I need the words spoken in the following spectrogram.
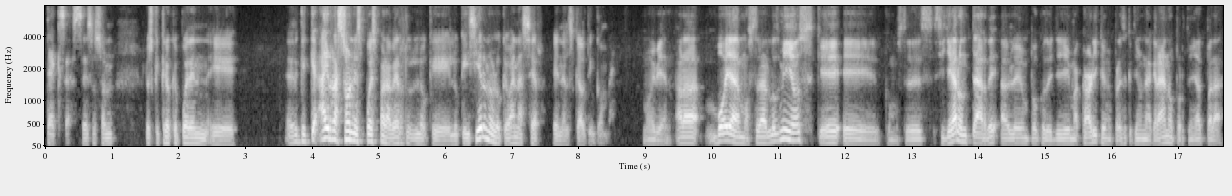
Texas. Esos son los que creo que pueden... Eh, eh, que, hay razones pues para ver lo que, lo que hicieron o lo que van a hacer en el Scouting Combine. Muy bien, ahora voy a mostrar los míos, que eh, como ustedes, si llegaron tarde, hablé un poco de JJ McCarty, que me parece que tiene una gran oportunidad para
